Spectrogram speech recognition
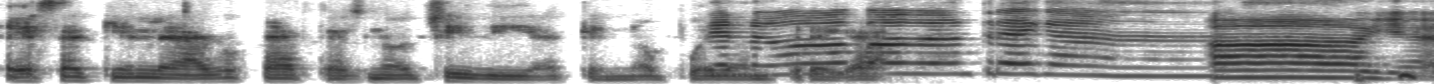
es a quien le hago cartas noche y día que no puedo Que no entregar. puedo entregar. Ah, yeah.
